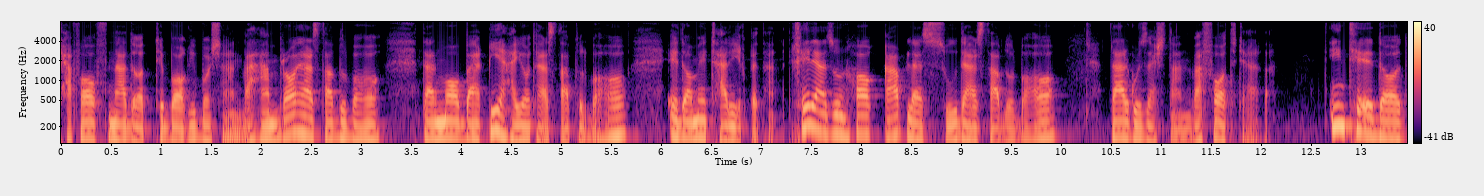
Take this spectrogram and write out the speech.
کفاف نداد که باقی باشن. و همراه حضرت عبدالبها در ما بقی حیات حضرت عبدالبها ادامه طریق بدن. خیلی از اونها قبل از سود حضرت عبدالبها درگذشتن وفات کردند این تعداد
